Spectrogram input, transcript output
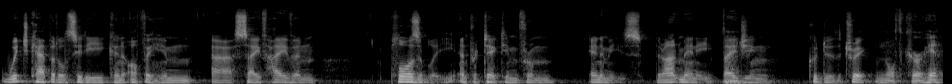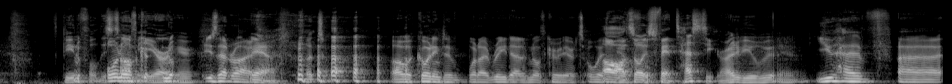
Which capital city can offer him a safe haven plausibly and protect him from enemies? There aren't many. Beijing could do the trick. North Korea, it's beautiful this Or time North of year. no- here. Is that right? Yeah. Oh, according to what I read out of North Korea, it's always. Oh, it's always fantastic, right? If you You have. Uh,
